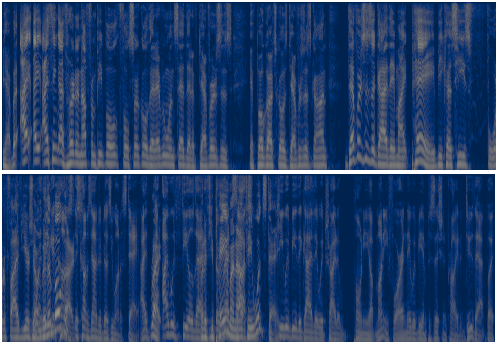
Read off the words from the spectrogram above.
Yeah, but I, I, I think I've heard enough from people full circle that everyone said that if Devers is if Bogaerts goes, Devers is gone. Devers is a guy they might pay because he's four to five years Well, younger than it Bogaerts. Comes, it comes down to does he want to stay? I, Right. I would feel that. But if you pay him enough, Sox, he would stay. He would be the guy they would try to pony up money for, and they would be in position probably to do that. But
